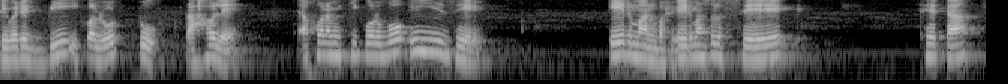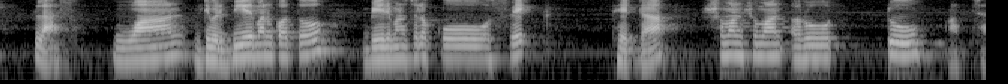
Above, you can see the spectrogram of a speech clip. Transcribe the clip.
divided B equal root two তাহলে এখন আমি কি করব? এই যে, এর মান বস। এর মান হলো sec theta plus one divide B এর মান কত? বি এর মান হচ্ছিল কোসেক থেটা সমান সমান রুট টু আচ্ছা।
